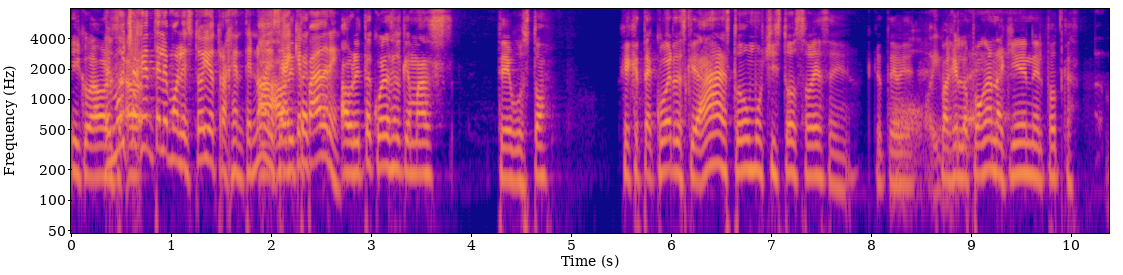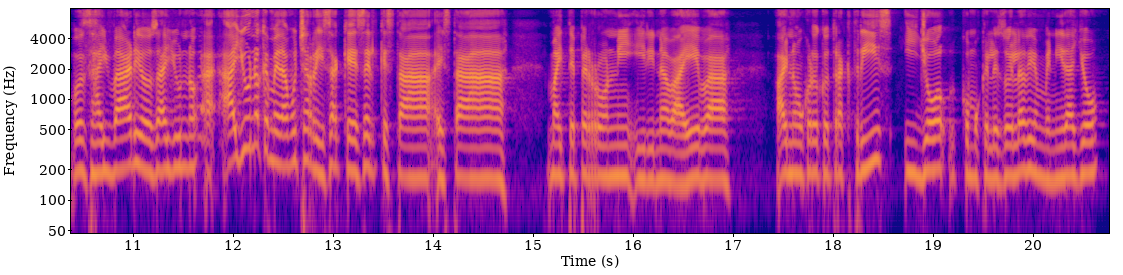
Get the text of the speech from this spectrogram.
Y ahora- mucha ahora- gente le molestó y otra gente no. ah, Dice, ay, qué padre. Ahorita, ¿cuál es el que más te gustó? Que, que te acuerdes que, ah, estuvo muy chistoso ese. Que te, para que lo pongan aquí en el podcast. Pues hay varios. Hay uno, hay uno que me da mucha risa, que es el que está, está Maite Perroni, Irina Baeva, ay, no me acuerdo qué otra actriz, y yo como que les doy la bienvenida yo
